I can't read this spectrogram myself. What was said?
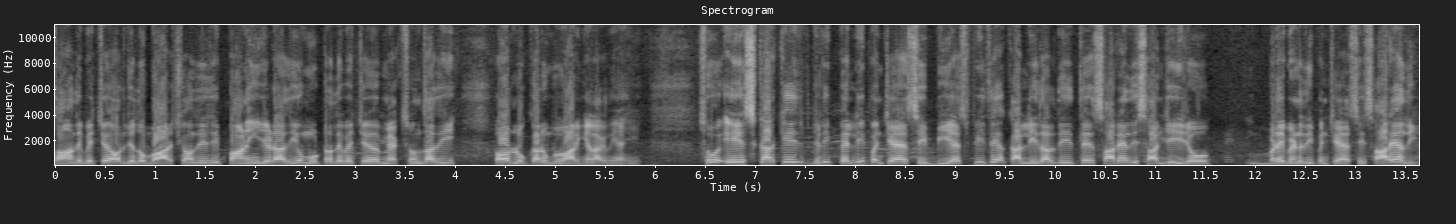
ਥਾਂ ਦੇ ਵਿੱਚ ਔਰ ਜਦੋਂ ਬਾਰਿਸ਼ ਆਉਂਦੀ ਸੀ, ਪਾਣੀ ਜਿਹੜਾ ਸੀ ਉਹ ਮੋਟਰ ਦੇ ਵਿੱਚ ਮਿਕਸ ਹੁੰਦਾ ਸੀ ਔਰ ਲੋਕਾਂ ਨੂੰ ਬਿਮਾਰੀਆਂ ਲੱਗਦੀਆਂ ਸੀ। ਸੋ ਇਸ ਕਰਕੇ ਜਿਹੜੀ ਪਹਿਲੀ ਪੰਚਾਇਤ ਸੀ ਬੀਐਸਪੀ ਤੇ ਅਕਾਲੀ ਦਲ ਦੀ ਤੇ ਸਾਰਿਆਂ ਦੀ ਸਾਂਝੀ ਜੋ ਬੜੇ ਪਿੰਡ ਦੀ ਪੰਚਾਇਤ ਸੀ, ਸਾਰਿਆਂ ਦੀ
